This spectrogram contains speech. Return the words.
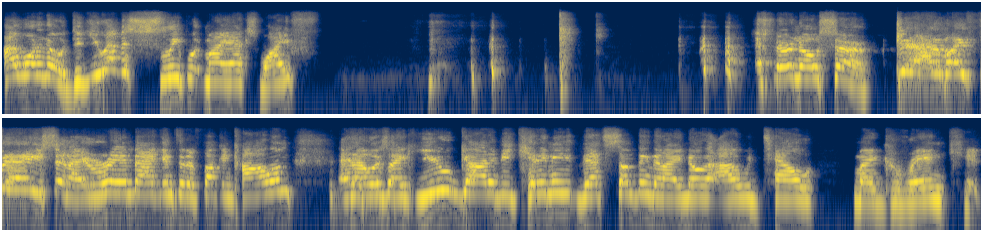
I want to know, did you ever sleep with my ex-wife? sir, no, sir. Get out of my face. And I ran back into the fucking column. And I was like, you gotta be kidding me. That's something that I know that I would tell my grandkids.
